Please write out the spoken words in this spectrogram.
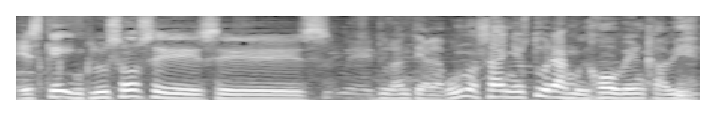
Es que incluso se, se- se- durante algunos años, tú eras muy joven, Javier,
